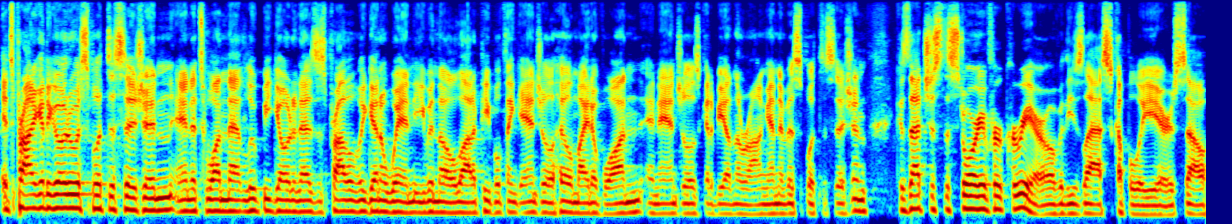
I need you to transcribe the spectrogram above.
it's probably going to go to a split decision, and it's one that Loopy Godinez is probably going to win, even though a lot of people think Angela Hill might have won, and Angela is going to be on the wrong end of a split decision because that's just the story of her career over these last couple of years. So,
